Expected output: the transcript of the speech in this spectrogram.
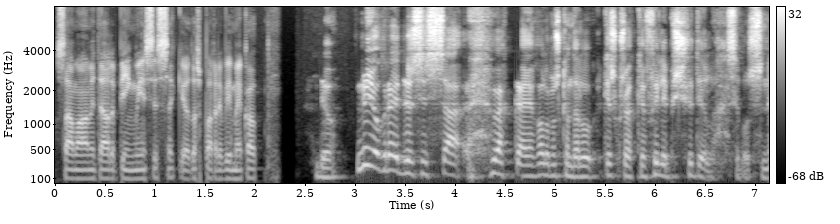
samaa, mitä oli Pingvinsissäkin jo tuossa pari viime kautta. Joo. New York Raidersissa hyökkäjä kolmoskanta keskushyökkäjä Philip Schüttil sivussa 4-6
